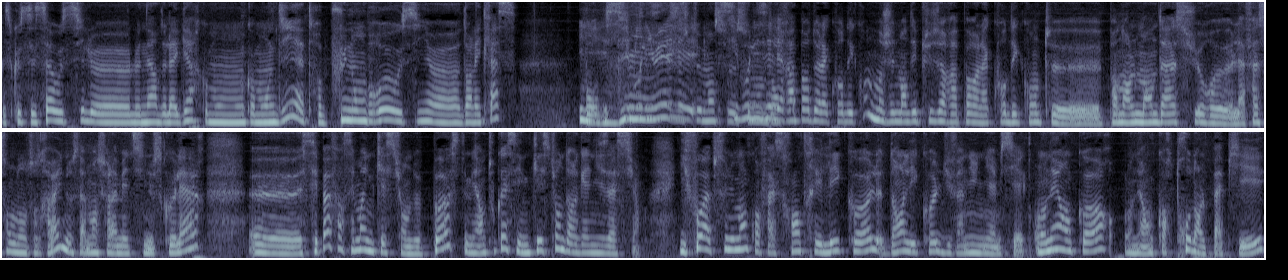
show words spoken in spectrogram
Est-ce que c'est ça aussi le, le, nerf de la guerre, comme on, comme on le dit, être plus nombreux aussi euh, dans les classes? Pour si diminuer justement ce Si vous lisez les rapports de la Cour des comptes, moi j'ai demandé plusieurs rapports à la Cour des comptes euh, pendant le mandat sur euh, la façon dont on travaille, notamment sur la médecine scolaire. Euh, c'est pas forcément une question de poste, mais en tout cas c'est une question d'organisation. Il faut absolument qu'on fasse rentrer l'école dans l'école du 21e siècle. On est encore, on est encore trop dans le papier,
